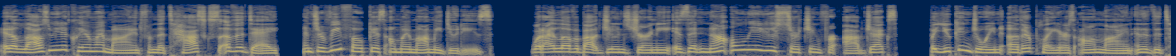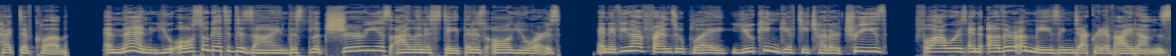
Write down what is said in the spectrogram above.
It allows me to clear my mind from the tasks of the day and to refocus on my mommy duties. What I love about June's Journey is that not only are you searching for objects, but you can join other players online in a detective club. And then you also get to design this luxurious island estate that is all yours. And if you have friends who play, you can gift each other trees, flowers, and other amazing decorative items.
